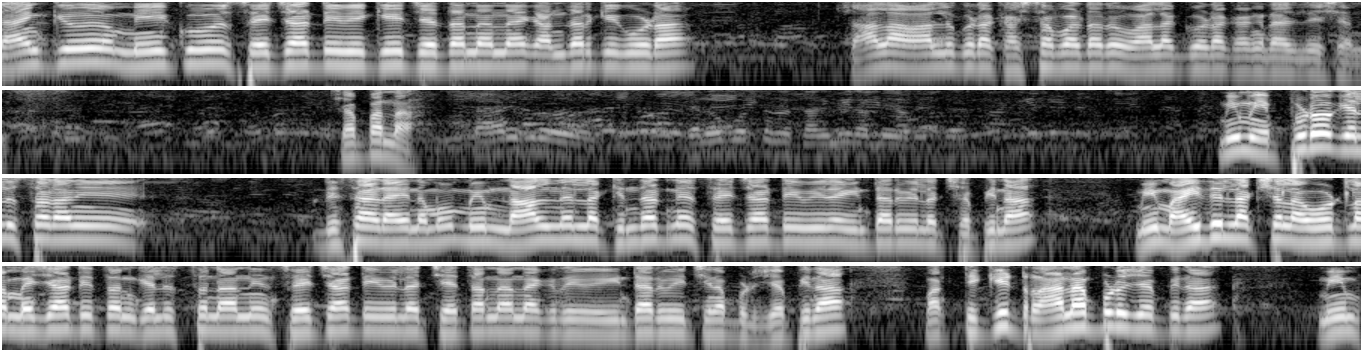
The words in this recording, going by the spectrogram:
థ్యాంక్ యూ మీకు స్వేచ్ఛ టీవీకి చైతన్య నాయక్ అందరికీ కూడా చాలా వాళ్ళు కూడా కష్టపడ్డారు. వాళ్ళకి కూడా కంగ్రాచులేషన్స్ చెప్పన్నా? మేము ఎప్పుడో గెలుస్తాడని డిసైడ్ అయినాము. మేము నాలుగు నెలల కిందటనే స్వేచ్ఛ టీవీలో ఇంటర్వ్యూలో చెప్పినా. మేము ఐదు లక్షల ఓట్ల మెజార్టీతో గెలుస్తున్నాను నేను స్వేచ్ఛ టీవీలో చైతన్య నగర్ ఇంటర్వ్యూ ఇచ్చినప్పుడు చెప్పిన. మాకు టికెట్ రానప్పుడు చెప్పినా. మేము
